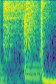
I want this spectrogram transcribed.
Thank you.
